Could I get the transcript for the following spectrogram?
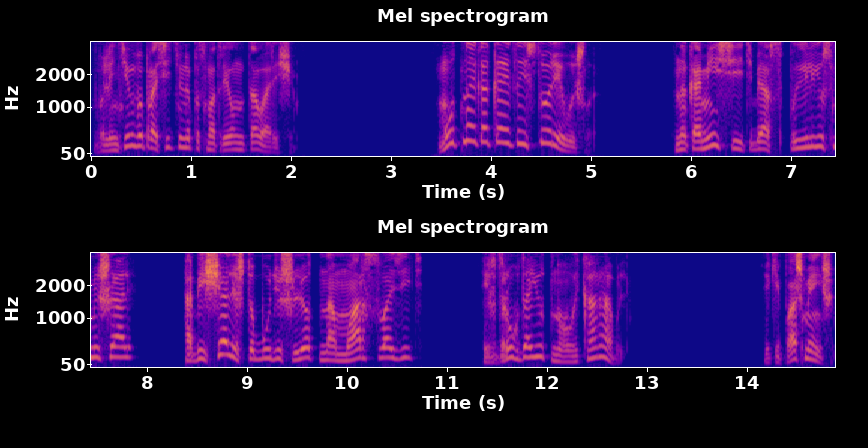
Валентин вопросительно посмотрел на товарища. Мутная какая-то история вышла. На комиссии тебя с пылью смешали, обещали, что будешь лед на Марс возить, и вдруг дают новый корабль. Экипаж меньше.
